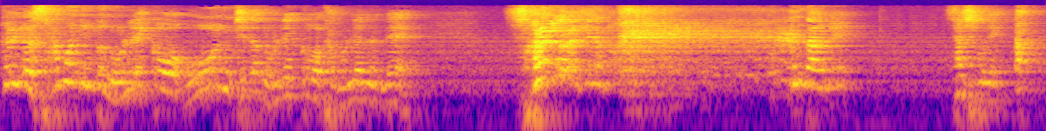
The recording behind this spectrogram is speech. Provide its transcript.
그러니까 사모님도 놀랬고 온 제자 놀랬고 다 놀랬는데 설교를 그냥 한 다음에 40분에 딱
